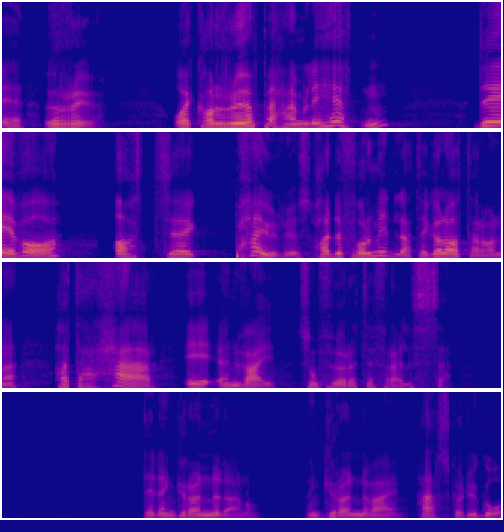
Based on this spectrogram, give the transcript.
er rød. Og jeg kan røpe hemmeligheten. Det var at eh, Paulus hadde formidla til galaterne at her er en vei som fører til frelse. Det er den grønne der nå. Den grønne veien. Her skal du gå.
